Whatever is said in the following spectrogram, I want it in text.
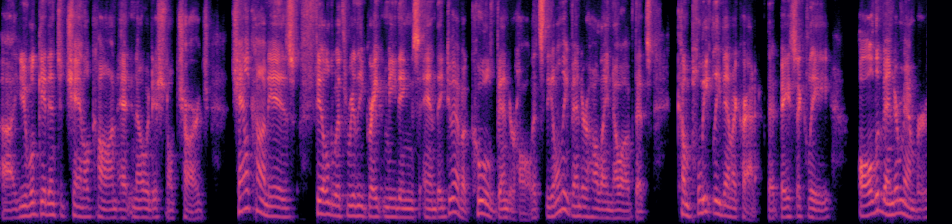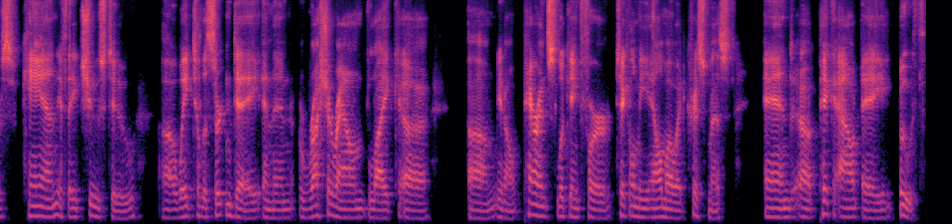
uh, you will get into ChannelCon at no additional charge. ChannelCon is filled with really great meetings, and they do have a cool vendor hall. It's the only vendor hall I know of that's completely democratic. That basically all the vendor members can, if they choose to, uh, wait till a certain day and then rush around like uh, um, you know parents looking for tickle me elmo at christmas and uh, pick out a booth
